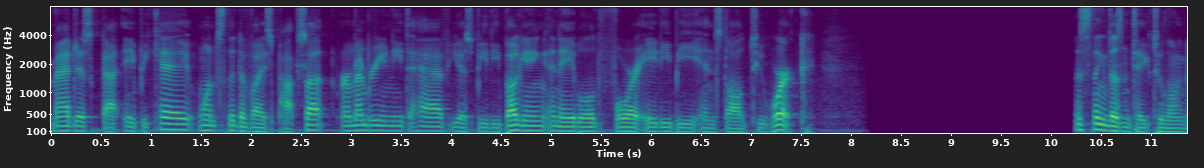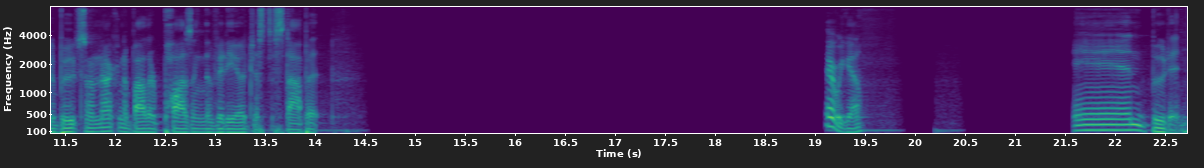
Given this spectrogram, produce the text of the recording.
magisk.apk once the device pops up. Remember you need to have USB debugging enabled for ADB installed to work. This thing doesn't take too long to boot, so I'm not going to bother pausing the video just to stop it. There we go. And booted.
